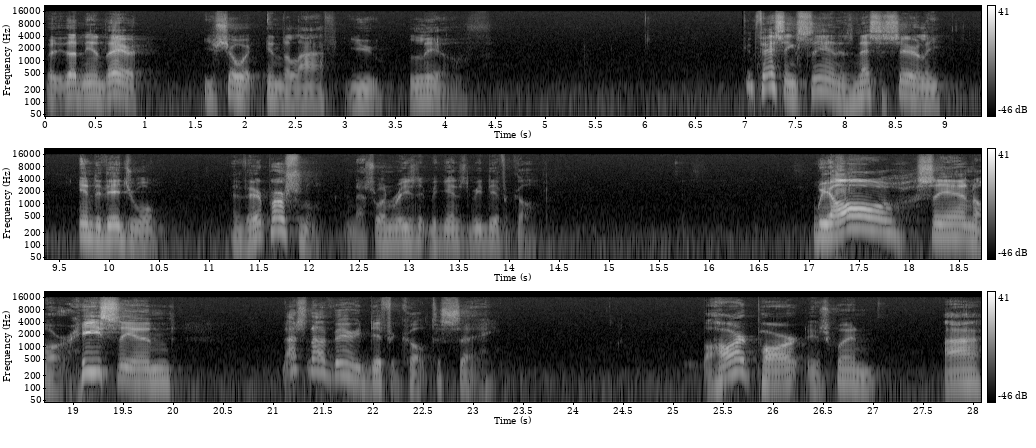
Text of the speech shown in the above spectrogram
but it doesn't end there. You show it in the life you live. Confessing sin is necessarily individual and very personal, and that's one reason it begins to be difficult. We all sin or he sinned. That's not very difficult to say. The hard part is when I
